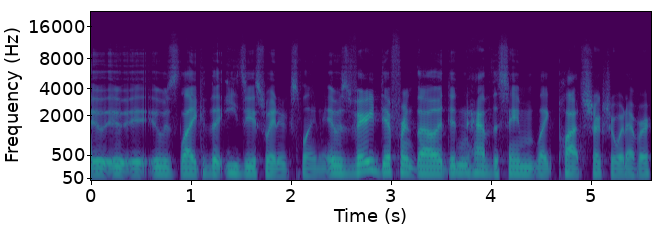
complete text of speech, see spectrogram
it- it was like the easiest way to explain it. It was very different though. It didn't have the same like plot structure, whatever.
